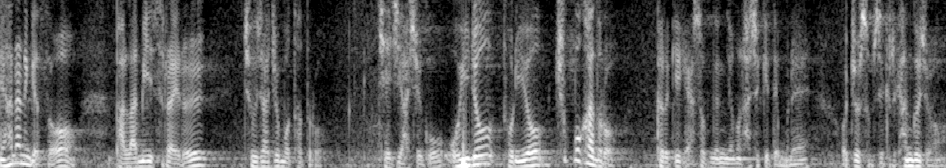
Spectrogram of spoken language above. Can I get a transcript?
하나님께서 발람이 이스라엘을 저주하지 못하도록 제지하시고 오히려 도리어 축복하도록 그렇게 계속 명령을 하셨기 때문에 어쩔 수 없이 그렇게 한 거죠.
